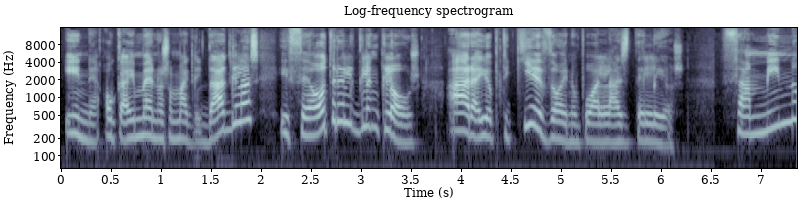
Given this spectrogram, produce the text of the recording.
Είναι ο καημένος ο Μάικλ Ντάγκλας, η θεότερη Γκλεν Κλόους. Άρα η οπτική εδώ είναι που αλλάζει τελείως. Θα μείνω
